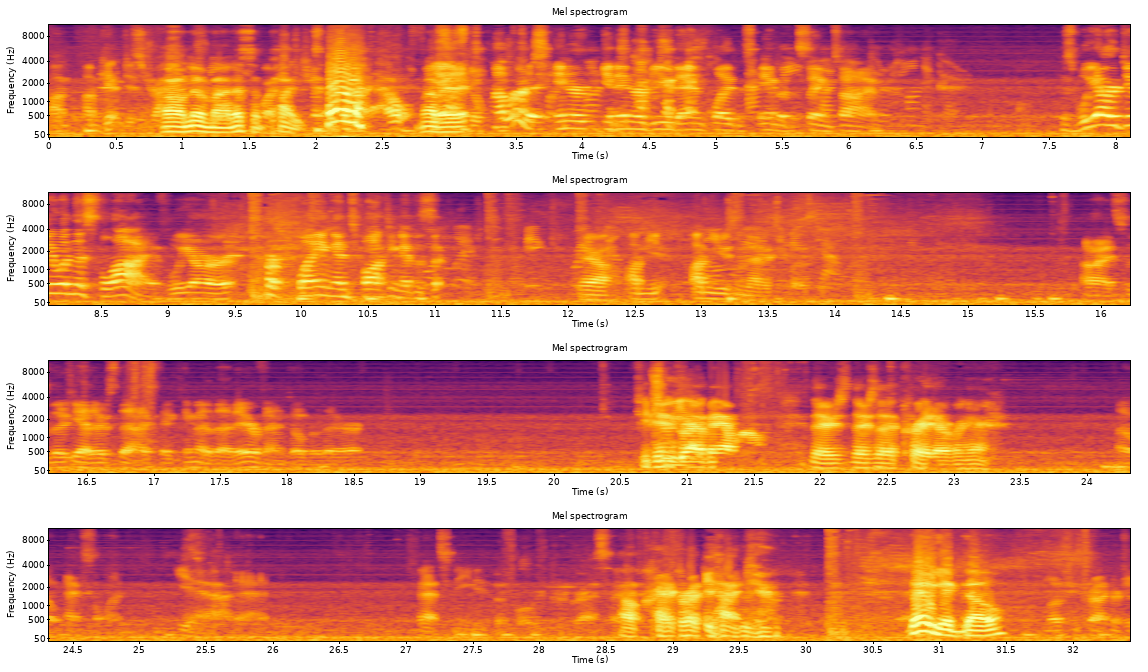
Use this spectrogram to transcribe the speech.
I'm, I'm getting distracted. Oh, never mind, that's a pipe. questions. What? My yeah, bad. it's tough to inter- get interviewed and play this game at the same time. Because we are doing this live. We are, are playing and talking at the same. time. Yeah, I'm u- I'm using that explosive. All right, so there, yeah, there's that. They came out of that air vent over there. if you So, didn't yeah. grab ammo, there's there's a crate over here. Oh, excellent. Yeah, That. that's needed before we progress. Oh, crate right behind you. There you go. Motion tracker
